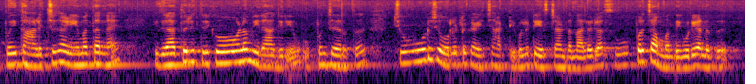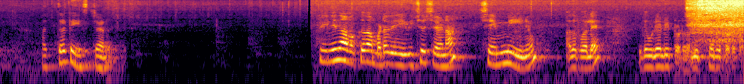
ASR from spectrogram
ഇപ്പോൾ ഈ താളിച്ച് കഴിയുമ്പോൾ തന്നെ ഇതിനകത്തൊരു ഇത്തിരിക്കോളം വിനാഗിരിയും ഉപ്പും ചേർത്ത് ചൂട് ചോറിലിട്ട് കഴിച്ച അടിപൊളി ടേസ്റ്റാണ് നല്ലൊരു സൂപ്പർ ചമ്മന്തി കൂടിയാണിത്. അത്ര ടേസ്റ്റാണ് പിന്നെ നമുക്ക് നമ്മുടെ വേവിച്ച് വെച്ചേണ ചെമ്മീനും അതുപോലെ ഇതും കൂടി ഇട്ട് കൊടുക്കാം മിക്സർ ഇട്ട് കൊടുക്കാം.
